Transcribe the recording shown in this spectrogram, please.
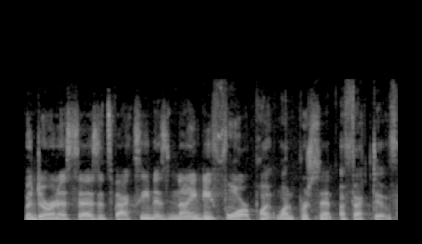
Moderna says its vaccine is 94.1% effective.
